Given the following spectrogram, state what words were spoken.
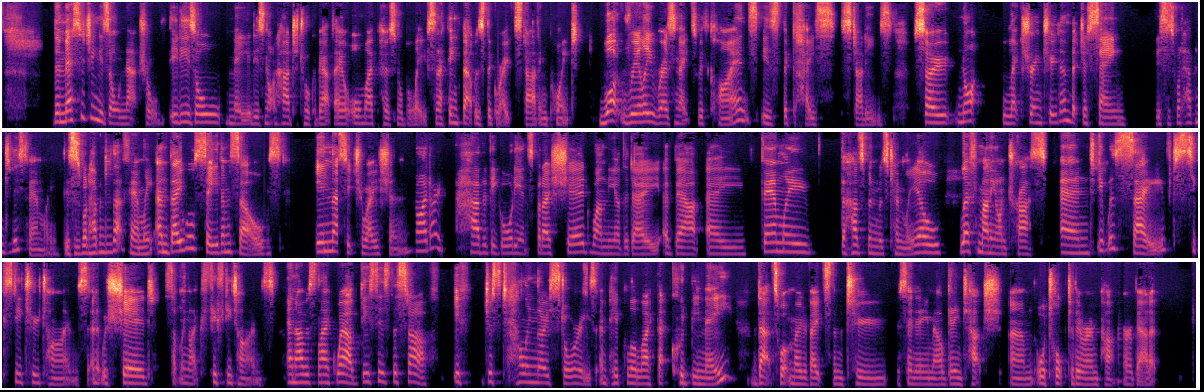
The messaging is all natural. It is all me. It is not hard to talk about. They are all my personal beliefs. And I think that was the great starting point. What really resonates with clients is the case studies. So, not lecturing to them, but just saying, this is what happened to this family, this is what happened to that family. And they will see themselves in that situation. I don't have a big audience, but I shared one the other day about a family. The husband was terminally ill, left money on trust, and it was saved 62 times and it was shared something like 50 times. And I was like, wow, this is the stuff if just telling those stories and people are like, that could be me, that's what motivates them to send an email, get in touch, um, or talk to their own partner about it.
